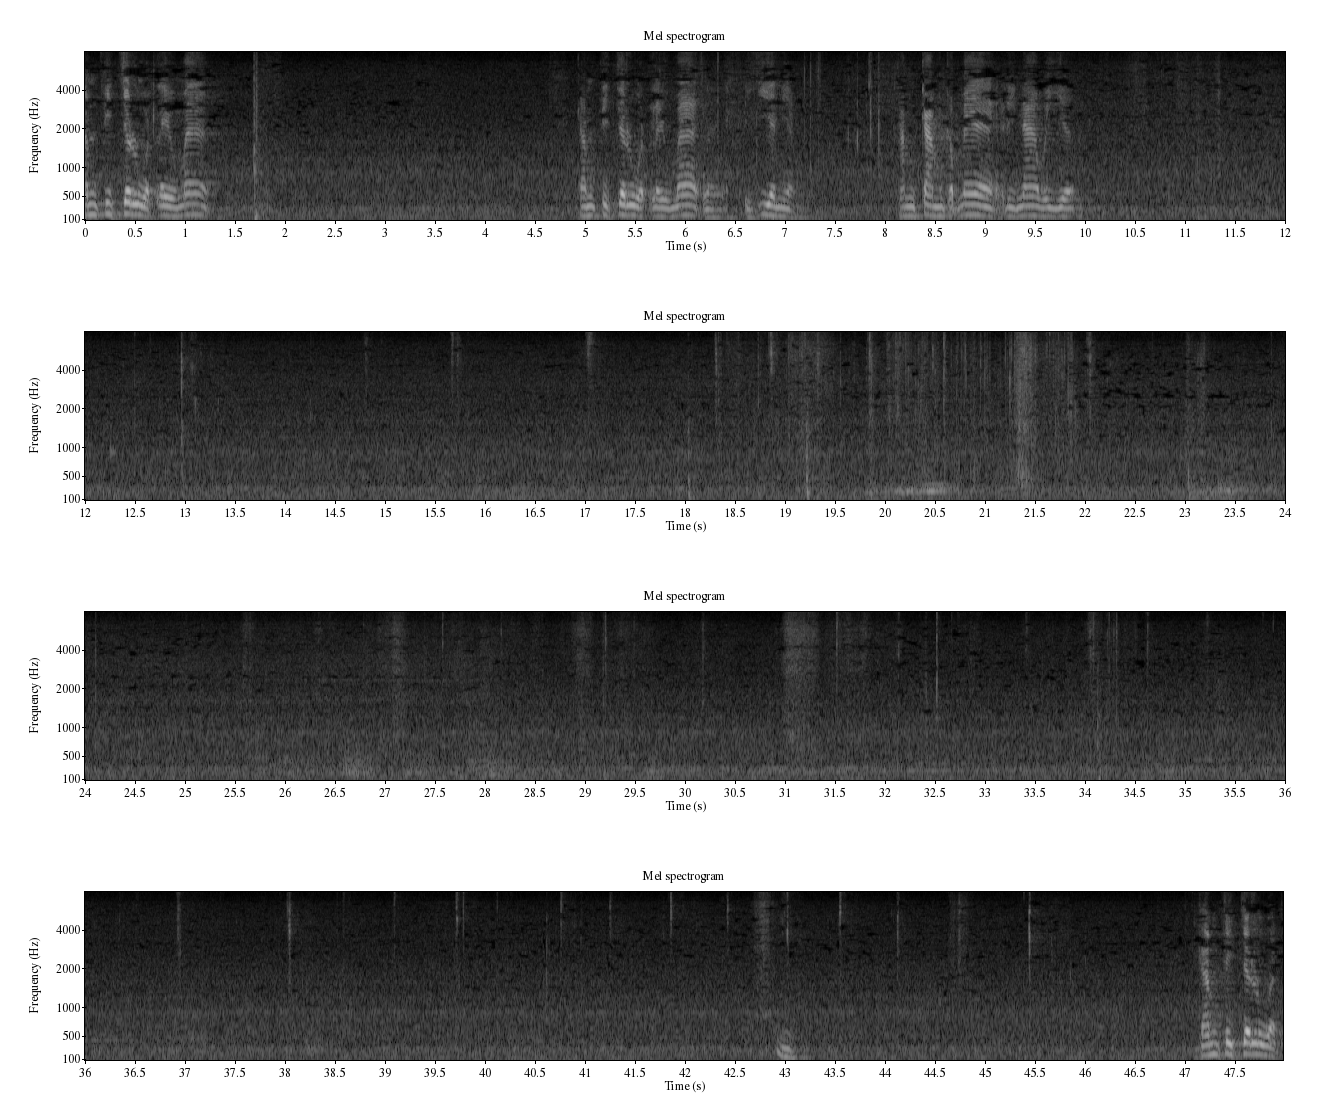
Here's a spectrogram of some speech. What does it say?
กรรมติดจรวดเร็วมาก กรรมติดจรวดเร็วมากเลยไอ้เอี้ยเนี่ยทำกรรมกับแม่ลีน่าไว้เยอะ กรรมติดจรวด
